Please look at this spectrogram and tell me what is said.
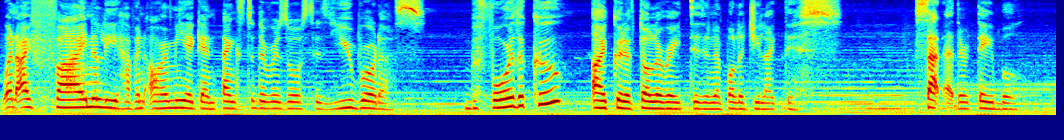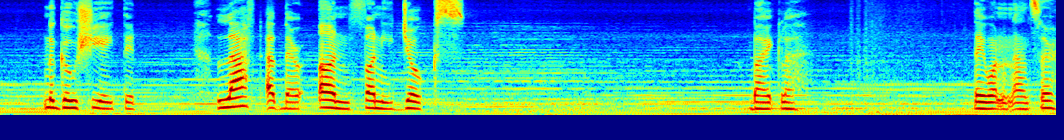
when I finally have an army again thanks to the resources you brought us. Before the coup, I could have tolerated an apology like this. Sat at their table, negotiated, laughed at their unfunny jokes. Baiklah. They want an answer.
